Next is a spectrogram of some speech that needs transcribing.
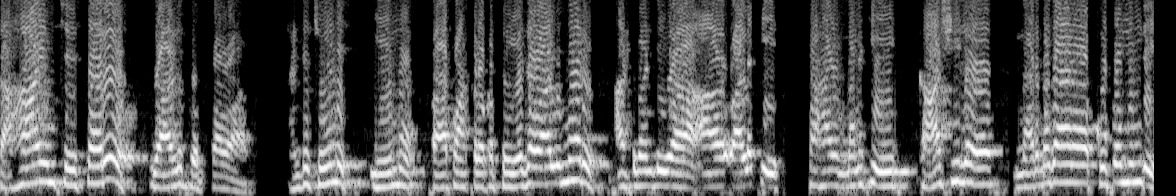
సహాయం చేస్తారో వాళ్ళు గొప్పవారు. అంటే చూడండి ఏమో పాపం అక్కడ ఒక పేదవాళ్ళు ఉన్నారు. అటువంటి వాళ్ళకి సహాయం మనకి కాశీలో నర్మదా కూపం ఉంది.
